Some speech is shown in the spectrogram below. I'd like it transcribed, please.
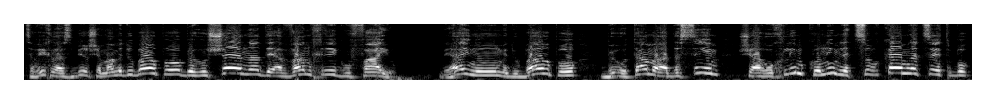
צריך להסביר שמה מדובר פה בהושענא דאבנחרי גופיו. דהיינו, מדובר פה באותם ההדסים שהרוכלים קונים לצורכם לצאת בו.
